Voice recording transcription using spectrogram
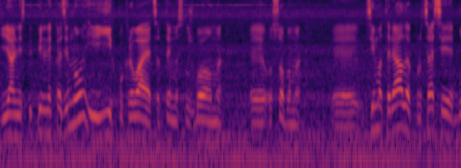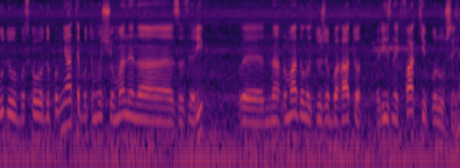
діяльність підпільних казино і їх покривається тими службовими е, особами. Е, Ці матеріали в процесі буду обов'язково доповняти, бо тому що в мене на за рік е, нагромадилось дуже багато різних фактів порушення.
